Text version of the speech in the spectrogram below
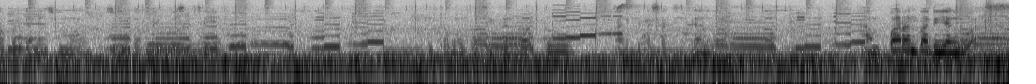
kabar kalian semua? Semoga baik-baik saja ya. Kita membersihkan waktu akan kita saksikan hamparan padi yang luas.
